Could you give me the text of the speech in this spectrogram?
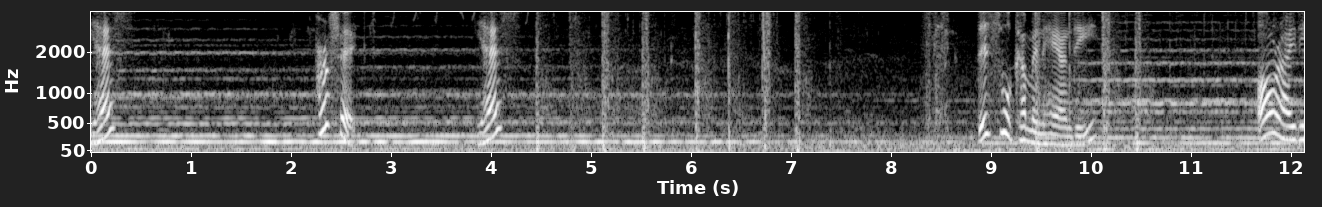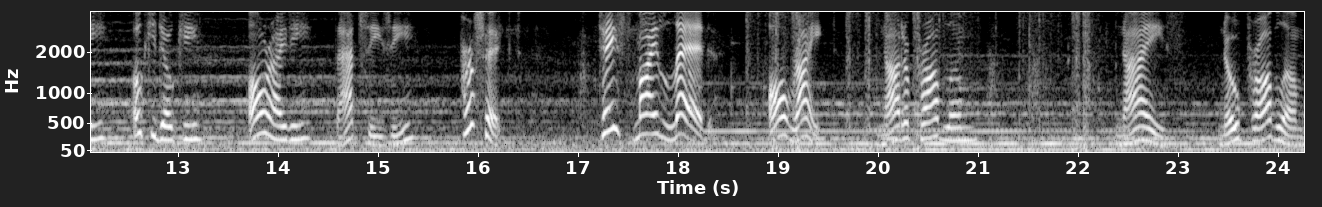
Yes? Perfect. Yes? This will come in handy. Alrighty, okie dokie. Alrighty, that's easy. Perfect. Taste my lead. All right, not a problem. Nice, no problem.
